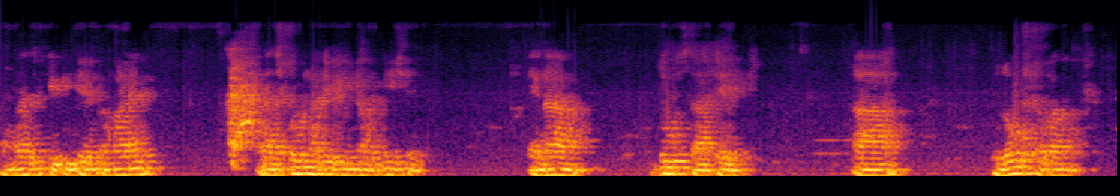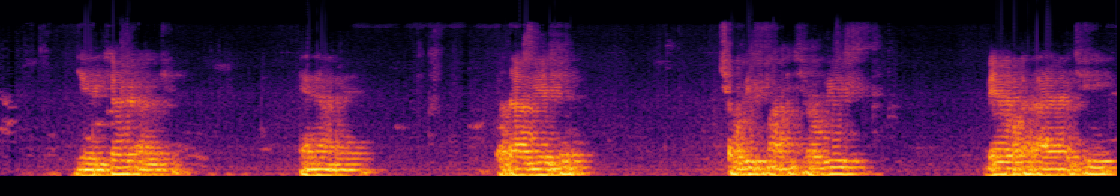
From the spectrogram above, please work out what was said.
હમણાં જ કીધી તે પ્રમાણે, રાજકોટના જે બની છે, એના દોષ સાથે આ લોકસભા જે રિઝલ્ટ આવ્યું છે, એને અમે વધાવીએ છીએ. છવ્વીસમાંથી છવ્વીસ, બે વખત આવ્યા પછી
